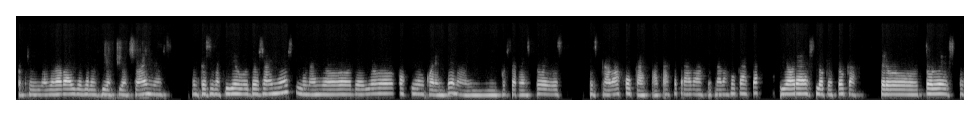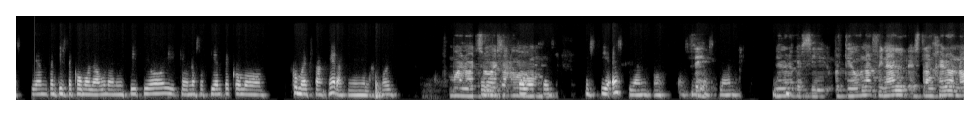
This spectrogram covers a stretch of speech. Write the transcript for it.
porque ya llevaba ahí desde los 18 años. Entonces aquí llevo dos años y un año de ello casi en cuarentena y pues el resto es, es trabajo, casa, casa, trabajo, trabajo, casa y ahora es lo que toca. Pero todo es, es bien sentirse cómoda uno en un sitio y que no se siente como, como extranjera, que la soy. Bueno, eso Pero es algo, es, es, es tiempo, es, Sí. es tiempo. yo creo que sí, porque uno al final, extranjero, ¿no?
